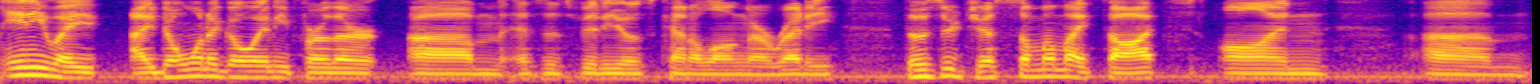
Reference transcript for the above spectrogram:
anyway, I don't want to go any further um, as this video is kind of long already. Those are just some of my thoughts on um,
